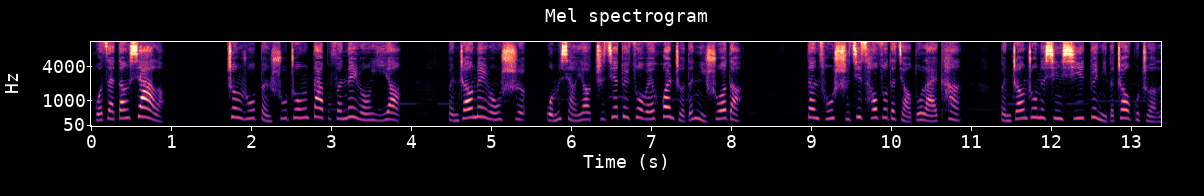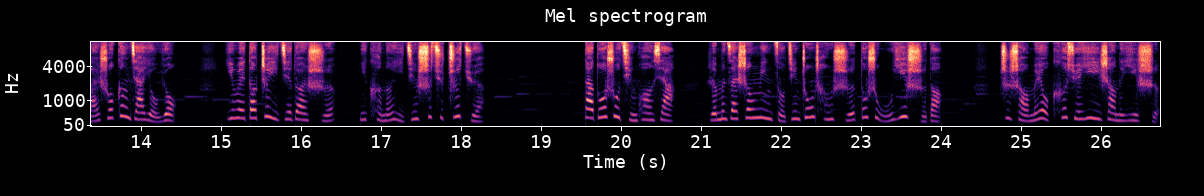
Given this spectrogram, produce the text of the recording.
活在当下了。正如本书中大部分内容一样，本章内容是我们想要直接对作为患者的你说的。但从实际操作的角度来看，本章中的信息对你的照顾者来说更加有用，因为到这一阶段时，你可能已经失去知觉。大多数情况下，人们在生命走进终程时都是无意识的，至少没有科学意义上的意识。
